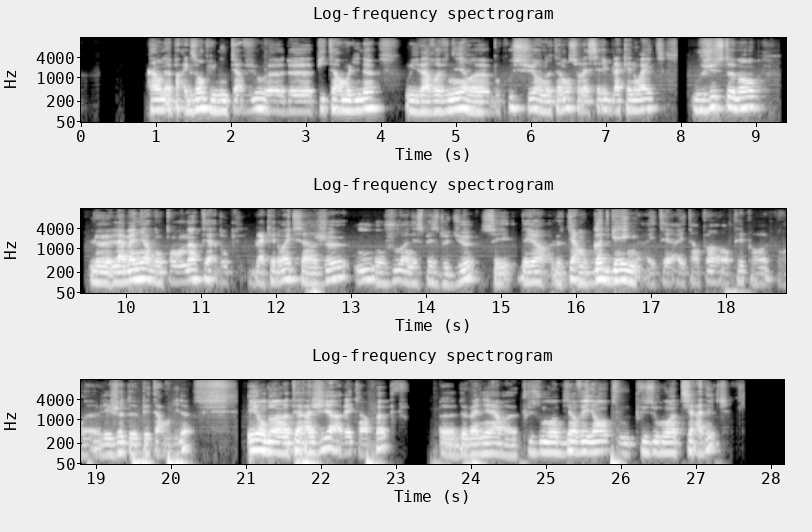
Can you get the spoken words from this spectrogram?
on a par exemple une interview euh, de Peter Molineux où il va revenir beaucoup sur, notamment sur la série Black and White, où justement la manière dont on inter... Donc, Black and White, c'est un jeu où on joue un espèce de dieu. C'est d'ailleurs le terme God Game a été, a été un peu inventé pour, euh, les jeux de Peter Molineux. Et on doit interagir avec un peuple euh, de manière euh, plus ou moins bienveillante ou plus ou moins tyrannique.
